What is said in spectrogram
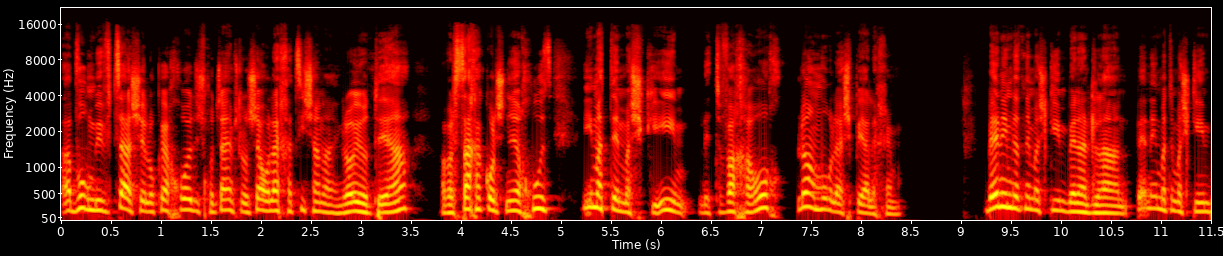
עבור מבצע שלוקח חודש, חודשיים, שלושה, אולי חצי שנה, אני לא יודע, אבל סך הכל 2% אם אתם משקיעים לטווח ארוך לא אמור להשפיע עליכם. בין אם אתם משקיעים בנדל"ן, בין אם אתם משקיעים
